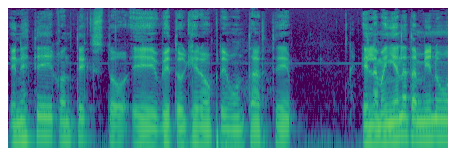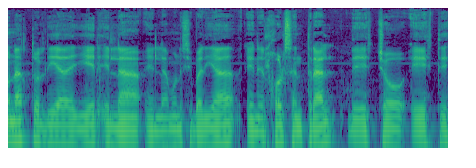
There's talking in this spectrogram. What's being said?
En este contexto, eh, Beto, quiero preguntarte, en la mañana también hubo un acto el día de ayer en la, en la municipalidad, en el hall central, de hecho este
